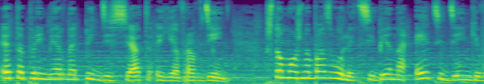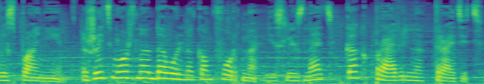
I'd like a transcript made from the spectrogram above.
Это примерно 50 евро в день что можно позволить себе на эти деньги в Испании. Жить можно довольно комфортно, если знать, как правильно тратить.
